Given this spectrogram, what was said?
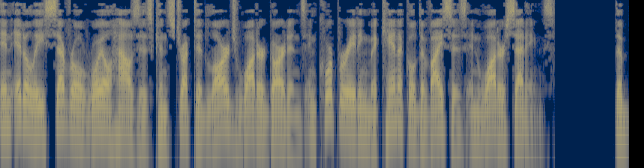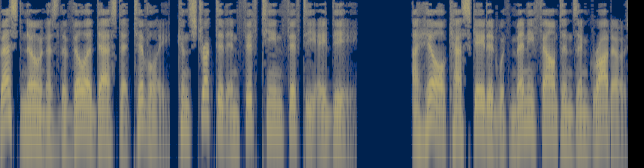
In Italy several royal houses constructed large water gardens incorporating mechanical devices in water settings. The best known is the Villa d'Este at Tivoli, constructed in 1550 AD. A hill cascaded with many fountains and grottos,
